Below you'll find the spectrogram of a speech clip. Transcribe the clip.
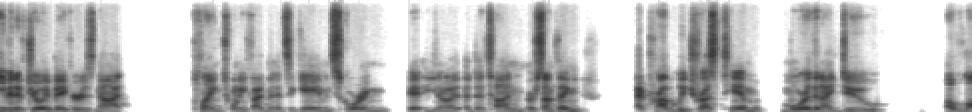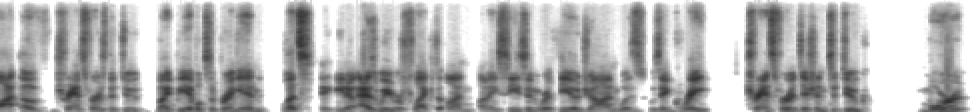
even if Joey Baker is not playing 25 minutes a game and scoring, eh, you know, a, a ton or something, I probably trust him more than I do a lot of transfers that Duke might be able to bring in. Let's you know, as we reflect on on a season where Theo John was was a great transfer addition to Duke, more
